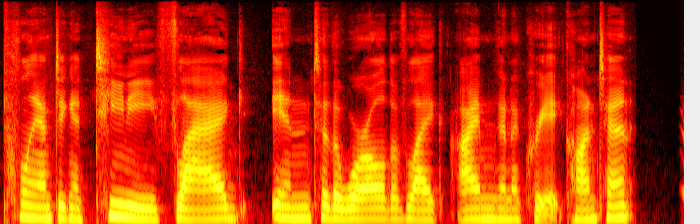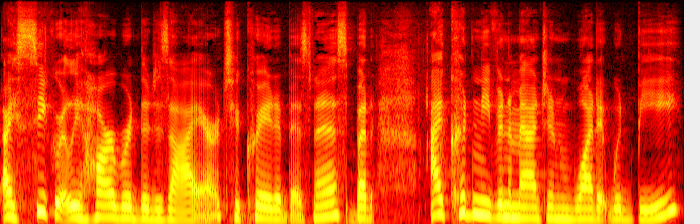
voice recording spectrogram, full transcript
planting a teeny flag into the world of like, I'm going to create content. I secretly harbored the desire to create a business, but I couldn't even imagine what it would be.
